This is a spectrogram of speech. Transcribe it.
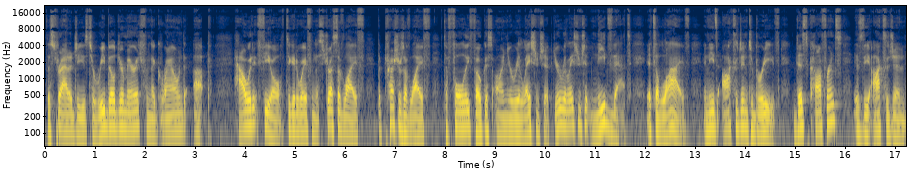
the strategies to rebuild your marriage from the ground up. How would it feel to get away from the stress of life, the pressures of life, to fully focus on your relationship? Your relationship needs that. It's alive. It needs oxygen to breathe. This conference is the oxygen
